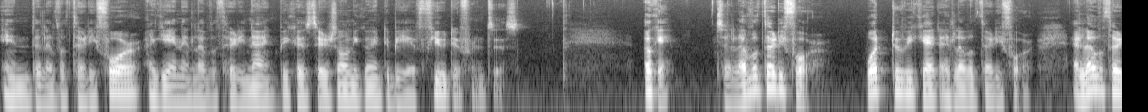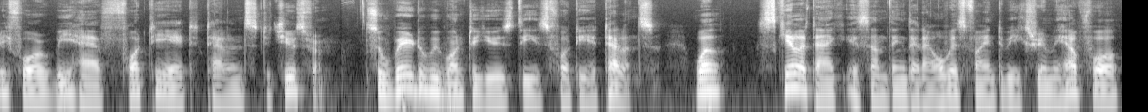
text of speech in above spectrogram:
in the level 34 again in level 39 because there's only going to be a few differences. Okay, So level 34. What do we get at level 34? At level 34, we have 48 talents to choose from. So where do we want to use these 48 talents? Well, skill attack is something that I always find to be extremely helpful,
